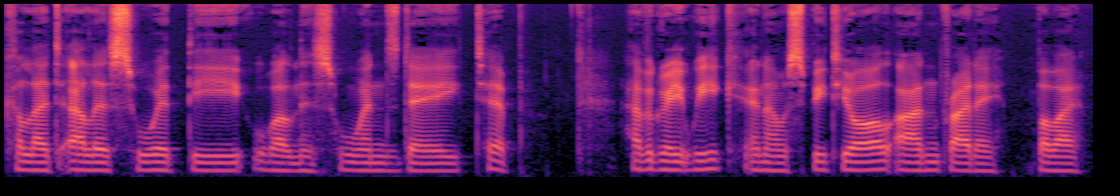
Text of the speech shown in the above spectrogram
Colette Ellis with the Wellness Wednesday tip. Have a great week and I will speak to you all on Friday. Bye bye.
